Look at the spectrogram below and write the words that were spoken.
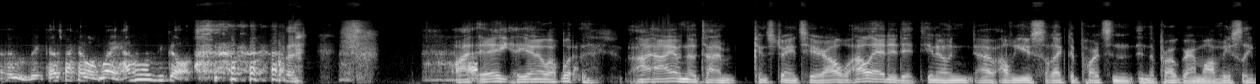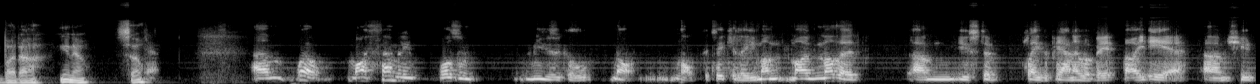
Oh, it goes back a long way. How long have you got? I, you know what? I, I have no time constraints here. I'll I'll edit it, you know, and I'll, use selected parts in, in the program, obviously. But uh, you know, so. Yeah. Um, well, my family wasn't musical, not not particularly. My my mother um, used to play the piano a bit by ear. Um, she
